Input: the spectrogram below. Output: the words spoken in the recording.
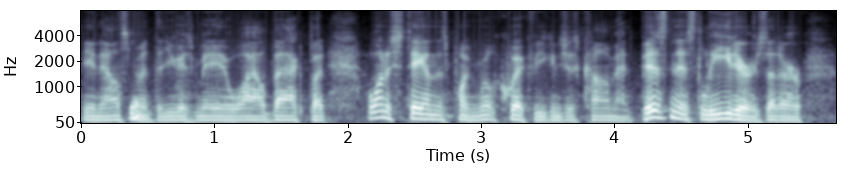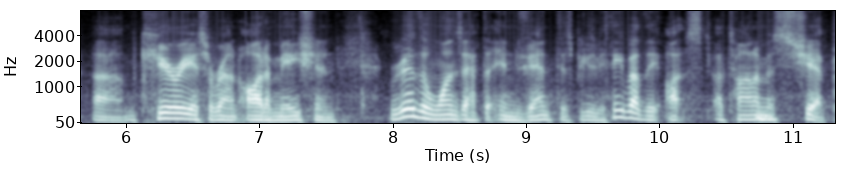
the announcement that you guys made a while back, but I want to stay on this point real quick. If you can just comment, business leaders that are um, curious around automation, really the ones that have to invent this. Because if you think about the aut- autonomous ship,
